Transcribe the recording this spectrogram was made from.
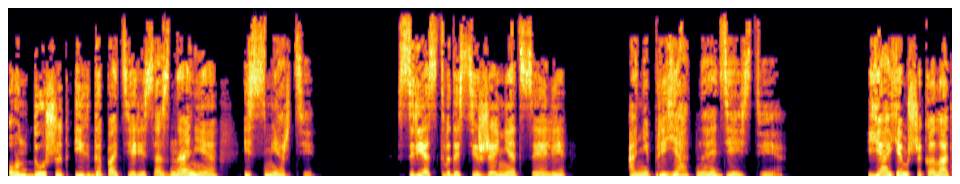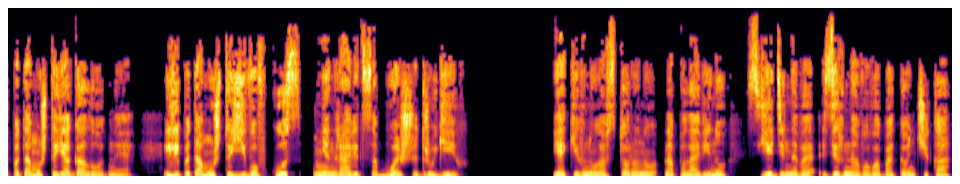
Он душит их до потери сознания и смерти. Средство достижения цели, а не приятное действие. Я ем шоколад, потому что я голодная, или потому что его вкус мне нравится больше других. Я кивнула в сторону наполовину съеденного зернового батончика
